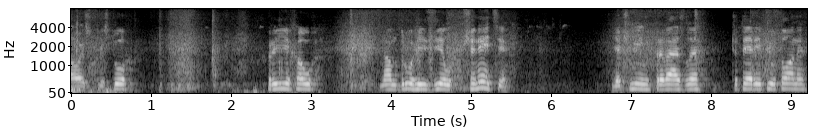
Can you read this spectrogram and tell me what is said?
Слава Христу. Приїхав нам другий зіл пшениці. Ячмінь привезли 4,5 тони.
